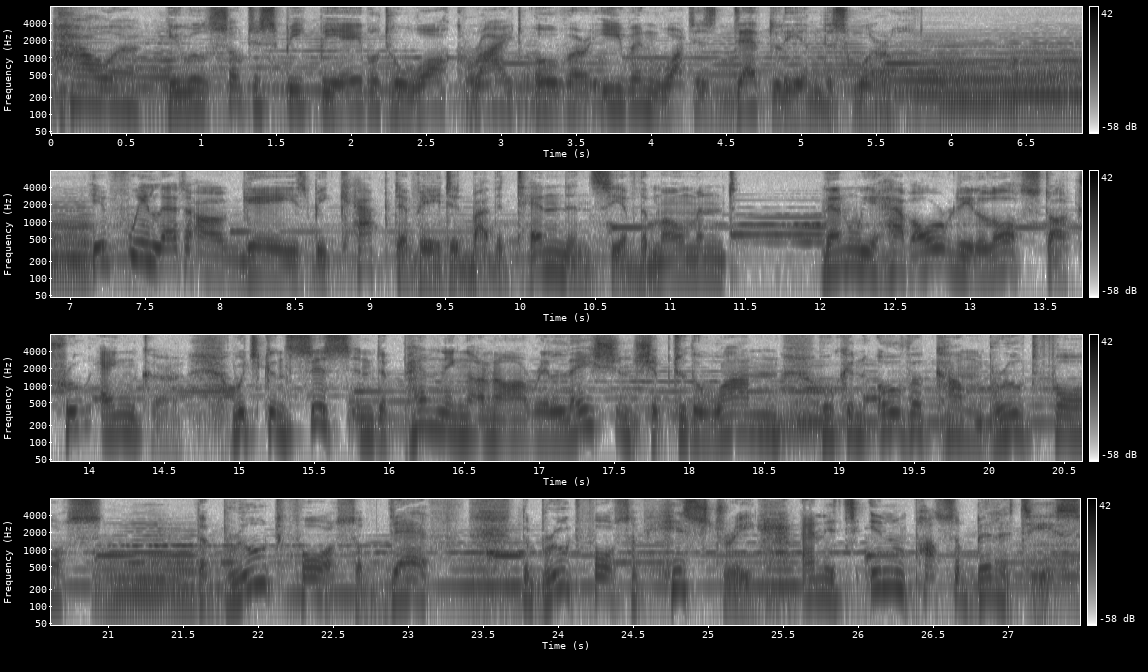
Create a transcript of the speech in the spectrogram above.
power, he will, so to speak, be able to walk right over even what is deadly in this world. If we let our gaze be captivated by the tendency of the moment, then we have already lost our true anchor, which consists in depending on our relationship to the one who can overcome brute force, the brute force of death, the brute force of history, and its impossibilities.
